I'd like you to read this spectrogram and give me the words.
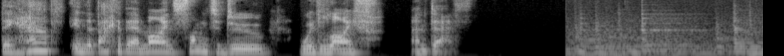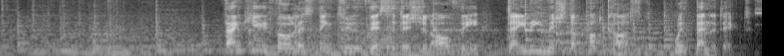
they have in the back of their minds something to do with life and death. Thank you for listening to this edition of the Daily Mishnah Podcast with Benedict.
